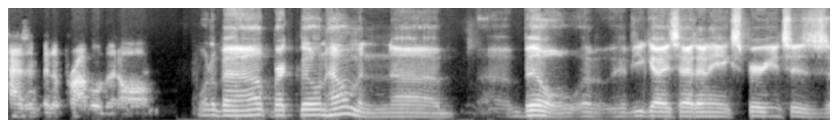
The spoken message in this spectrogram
hasn't been a problem at all. What about Breck Bill and Hellman uh, uh, bill uh, have you guys had any experiences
